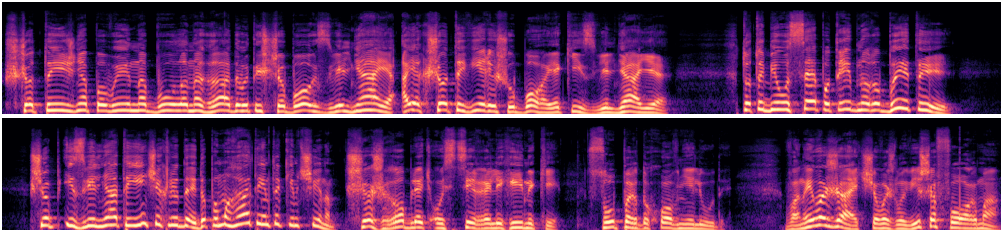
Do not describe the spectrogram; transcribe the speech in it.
Щотижня повинна була нагадувати, що Бог звільняє. А якщо ти віриш у Бога, який звільняє, то тобі усе потрібно робити. Щоб і звільняти інших людей, допомагати їм таким чином. Що ж роблять ось ці релігійники, супердуховні люди? Вони вважають, що важливіша форма,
